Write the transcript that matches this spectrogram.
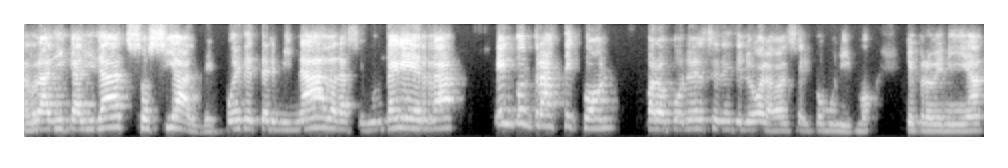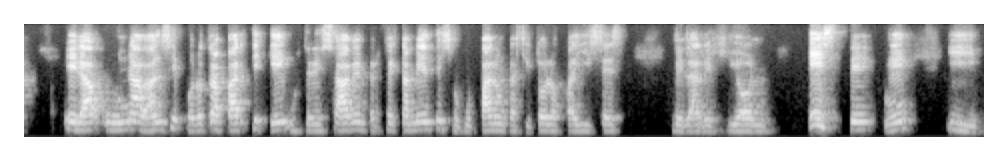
radicalidad social después de terminada la Segunda Guerra, en contraste con, para oponerse desde luego al avance del comunismo, que provenía, era un avance, por otra parte, que ustedes saben perfectamente, se ocuparon casi todos los países de la región este, ¿eh? y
